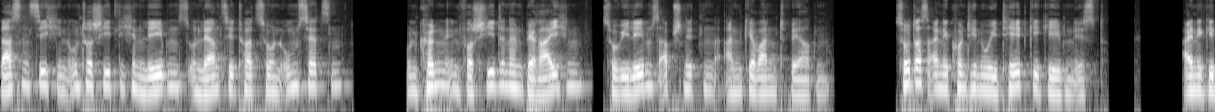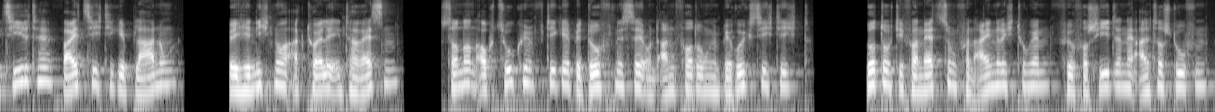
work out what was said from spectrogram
lassen sich in unterschiedlichen Lebens- und Lernsituationen umsetzen und können in verschiedenen Bereichen sowie Lebensabschnitten angewandt werden, so dass eine Kontinuität gegeben ist. Eine gezielte, weitsichtige Planung, welche nicht nur aktuelle Interessen, sondern auch zukünftige Bedürfnisse und Anforderungen berücksichtigt wird durch die Vernetzung von Einrichtungen für verschiedene Altersstufen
